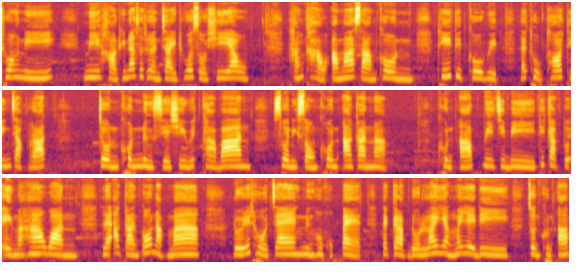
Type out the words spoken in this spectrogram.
ช่วงนี้ มีข่าวที่น่าสะเทือนใจทั่วโซเชียลทั้งข่าวอาม่าสามคน ที่ติดโควิด และถูกทอดทิ้งจากรัฐ จนคนหนึ่งเสียชีวิตคาบ้าน ส่วนอีกสองคนอาการหนัก คุณอัพ VGB ที่กักตัวเองมา 5 วัน และอาการก็หนักมาก โดยได้โทรแจ้ง 1668 แต่กลับโดนไล่อย่างไม่ใยดี จนคุณอัพ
